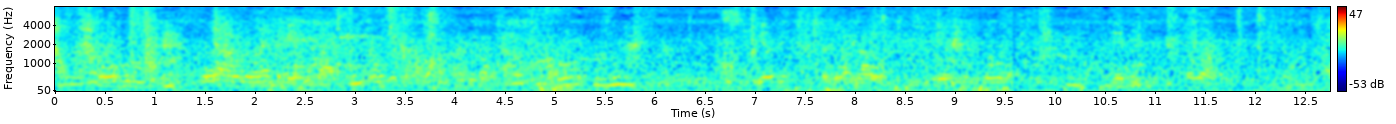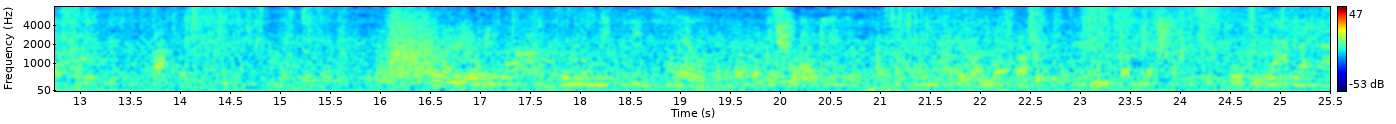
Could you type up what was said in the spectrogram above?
ตรงแล้วโอ้โหวางลงแล้วไปเดี๋ยวถวายเดี๋ยวดิเราเดี๋ยวดูเดี๋ยวดิถวางโยมตรงนี้ดิไม่เอาแล้วเดี๋ยวถวาย ลาดอะไรอะ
